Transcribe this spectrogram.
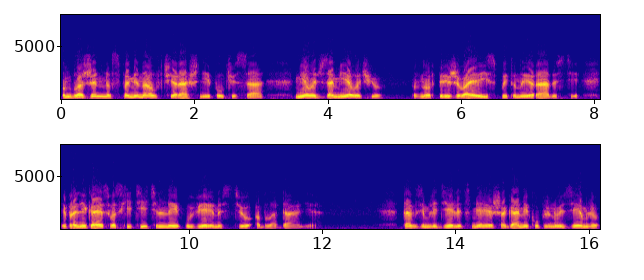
он блаженно вспоминал вчерашние полчаса, мелочь за мелочью, вновь переживая испытанные радости и проникаясь восхитительной уверенностью обладания. Так земледелец, меряя шагами купленную землю,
